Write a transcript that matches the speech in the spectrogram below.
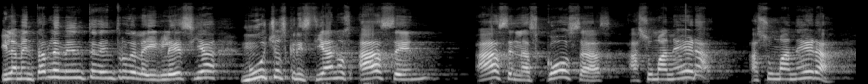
Y lamentablemente dentro de la iglesia muchos cristianos hacen, hacen las cosas a su manera, a su manera,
